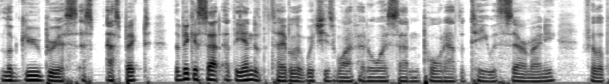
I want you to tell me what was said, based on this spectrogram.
lugubrious aspect. The vicar sat at the end of the table at which his wife had always sat and poured out the tea with ceremony. Philip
